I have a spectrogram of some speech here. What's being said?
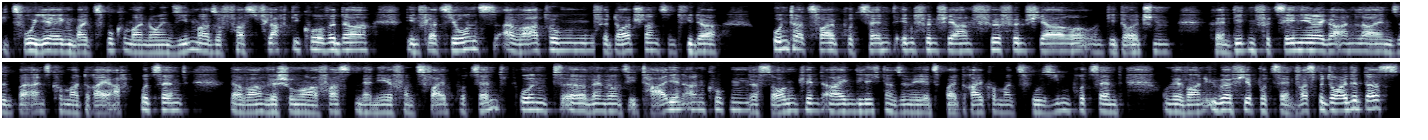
die zweijährigen bei 2,97, also fast flach die Kurve da. Die Inflationserwartungen für Deutschland sind wieder unter zwei Prozent in fünf Jahren für fünf Jahre und die deutschen Renditen für zehnjährige Anleihen sind bei 1,38 Prozent. Da waren wir schon mal fast in der Nähe von zwei Prozent. Und äh, wenn wir uns Italien angucken, das Sorgenkind eigentlich, dann sind wir jetzt bei 3,27 Prozent und wir waren über vier Prozent. Was bedeutet das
